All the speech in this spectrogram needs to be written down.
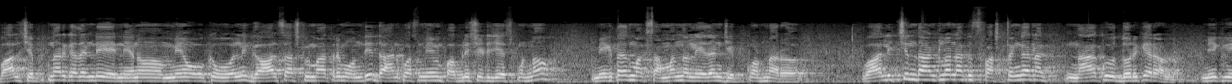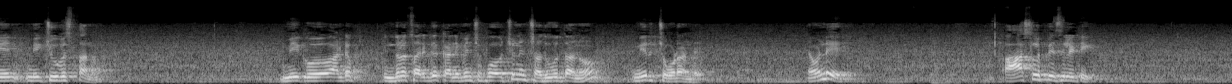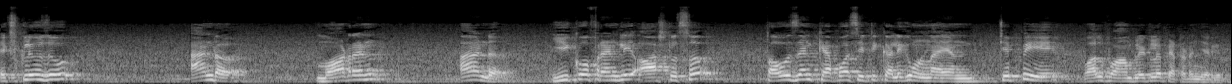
వాళ్ళు చెప్తున్నారు కదండి నేను మేము ఒక ఓన్లీ గర్ల్స్ హాస్టల్ మాత్రమే ఉంది దానికోసం మేము పబ్లిసిటీ చేసుకుంటున్నాం మిగతాది మాకు సంబంధం లేదని చెప్పుకుంటున్నారు. వాళ్ళు ఇచ్చిన దాంట్లో నాకు స్పష్టంగా నాకు నాకు దొరికారు వాళ్ళు. మీకు మీకు చూపిస్తాను. మీకు అంటే ఇందులో సరిగ్గా కనిపించకపోవచ్చు నేను చదువుతాను. మీరు చూడండి. ఏమండి? Hostel facility. Exclusive and modern and eco friendly hostels thousand capacity కలిగి ఉన్నాయని చెప్పి వాళ్ళు పాంప్లెట్లో పెట్టడం జరిగింది.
